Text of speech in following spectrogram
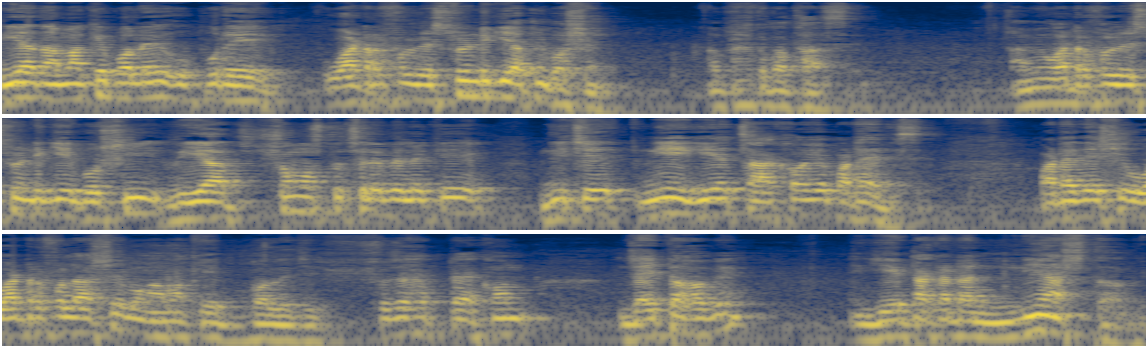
রিয়াদ আমাকে বলে, উপরে ওয়াটারফল রেস্টুরেন্টে গিয়ে আপনি বসেন। আপনার সাথে কথা আছে। আমি ওয়াটারফল রেস্টুরেন্টে গিয়ে বসি, রিয়াদ সমস্ত ছেলেপেলেকে নিচে নিয়ে গিয়ে চা খাওয়াইয়ে পাঠায় দিছে। পাঠায় দিয়ে সে ওয়াটারফলে আসে এবং আমাকে বলে যে, সোজা সাপটা এখন যাইতে হবে, গিয়ে টাকাটা নিয়ে আসতে হবে।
